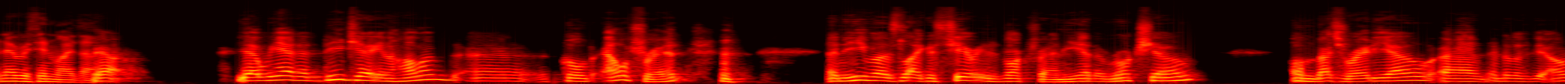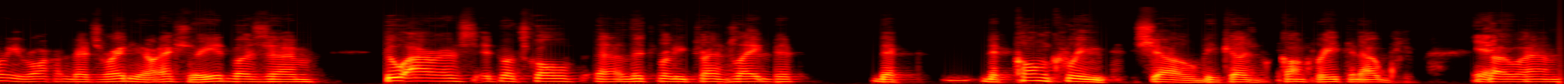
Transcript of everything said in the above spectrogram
and everything like that. Yeah, yeah. We had a DJ in Holland uh, called Alfred, and he was like a serious rock fan. He had a rock show on Dutch radio, uh, and it was the only rock on Dutch radio. Actually, it was. Um, two hours. It was called, uh, literally translated, the the concrete show because concrete, you know. Yeah. So um,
